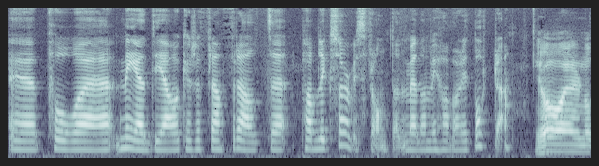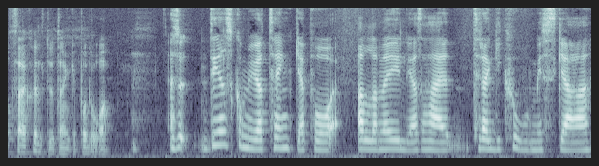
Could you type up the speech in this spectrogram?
eh, på eh, media och kanske framförallt eh, public service-fronten medan vi har varit borta. Ja, är det något särskilt du tänker på då? Alltså, dels kommer jag att tänka på alla möjliga så här tragikomiska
